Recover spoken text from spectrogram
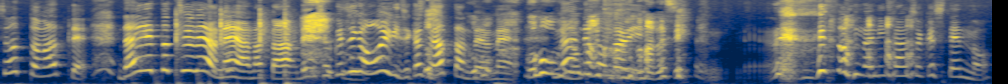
ちょっと待って。ダイエット中だよねあなた。で食事が多い自覚あったんだよね。ごご褒美なんでの韓そんなに国の話。そんなに完食してんの？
